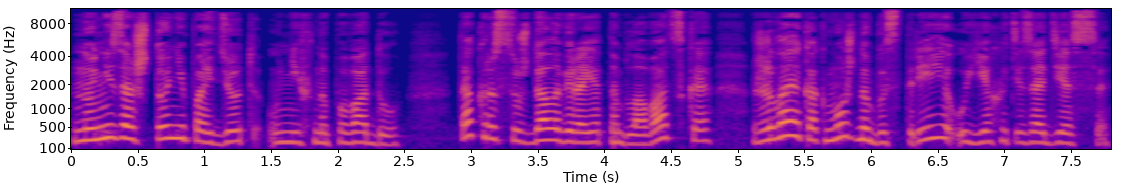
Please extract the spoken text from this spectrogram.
но ни за что не пойдет у них на поводу – так рассуждала, вероятно, Блаватская, желая как можно быстрее уехать из Одессы,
